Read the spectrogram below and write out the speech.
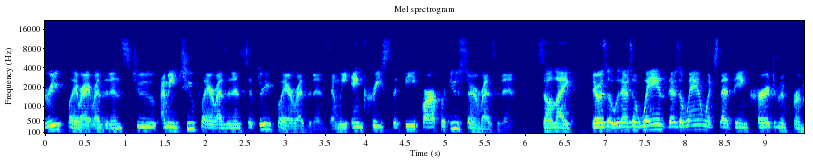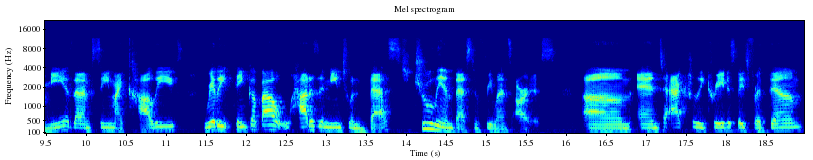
three playwright residents to I mean two player residents to three player residents, and we increased the fee for our producer in resident. So like there's a there's a way there's a way in which that the encouragement for me is that I'm seeing my colleagues really think about how does it mean to invest truly invest in freelance artists um, and to actually create a space for them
